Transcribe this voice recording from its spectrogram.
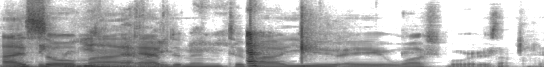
I, don't think we're sold my that right. abdomen to buy you a washboard or something.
